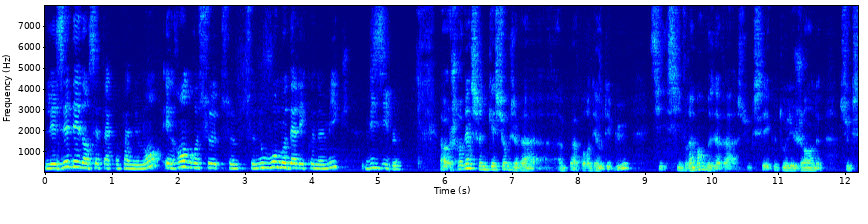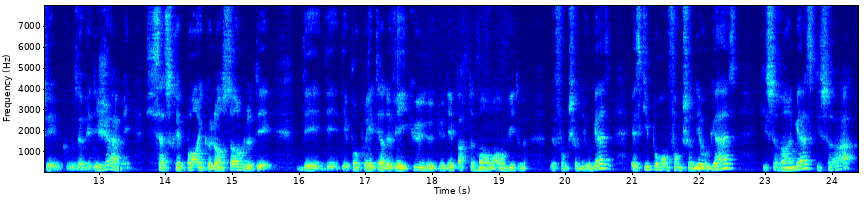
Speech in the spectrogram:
les aider dans cet accompagnement et rendre ce, ce- nouveau modèle économique visible. Alors, je reviens sur une question que j'avais un, peu abordée au début. Si, si vraiment vous avez un succès, que tous les gens de succès que vous avez déjà, mais si ça se répand et que l'ensemble des, des, des- propriétaires de véhicules du département ont envie de fonctionner au gaz, est-ce qu'ils pourront fonctionner au gaz qui sera un gaz qui sera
